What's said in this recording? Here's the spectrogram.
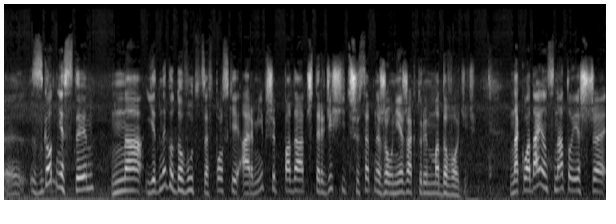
E, Zgodnie z tym na jednego dowódcę w polskiej armii przypada 43 setne żołnierza, którym ma dowodzić. Nakładając na to jeszcze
